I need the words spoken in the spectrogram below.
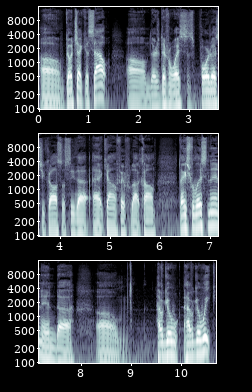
Um, go check us out. Um, there's different ways to support us. You can also see that at calvinfaithful.com. Thanks for listening, and uh, um, have a good have a good week.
